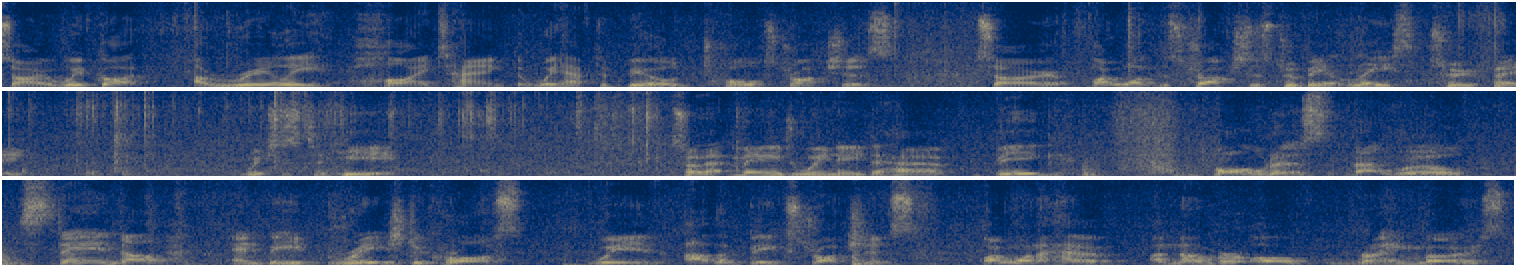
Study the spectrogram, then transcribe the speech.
So we've got a really high tank that we have to build tall structures. So I want the structures to be at least two feet, which is to here. So that means we need to have big boulders that will stand up and be bridged across with other big structures. I want to have a number of rainbows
